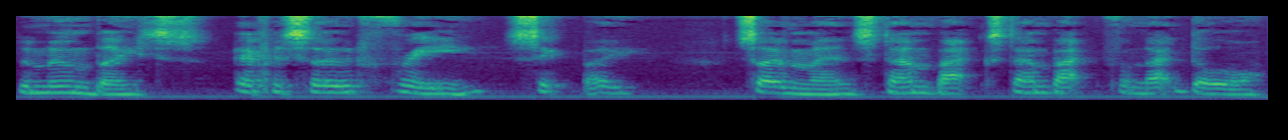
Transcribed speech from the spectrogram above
The Moon Base, Episode 3, Sick Bay. Cyberman, stand back, stand back from that door.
